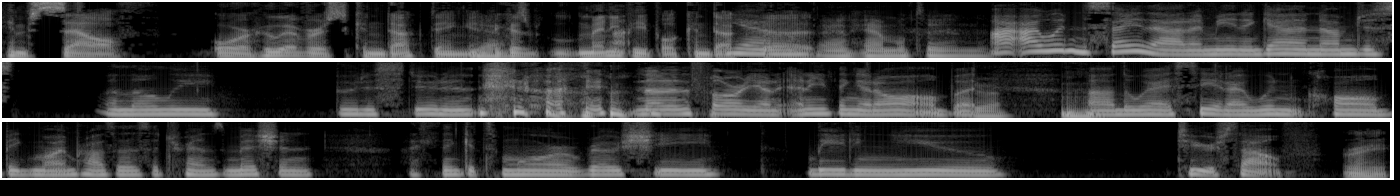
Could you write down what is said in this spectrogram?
himself or whoever's conducting it, Yeah. because many people conduct yeah. the And Hamilton. I, I wouldn't say that. I mean, again, I'm just a lowly Buddhist student, not an authority on anything at all. But Yeah. uh, the way I see it, I wouldn't call big mind process a transmission. I think it's more Roshi leading you to yourself, right,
